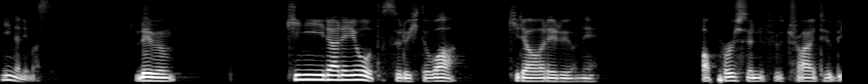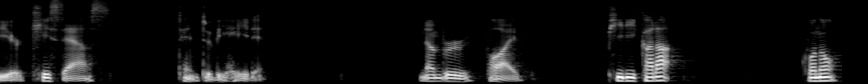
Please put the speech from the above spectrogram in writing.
になります。例文気に入られようとする人は嫌われるよね。A person who try to be your kiss ass tend to be hated. Number 5ピリ辛この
